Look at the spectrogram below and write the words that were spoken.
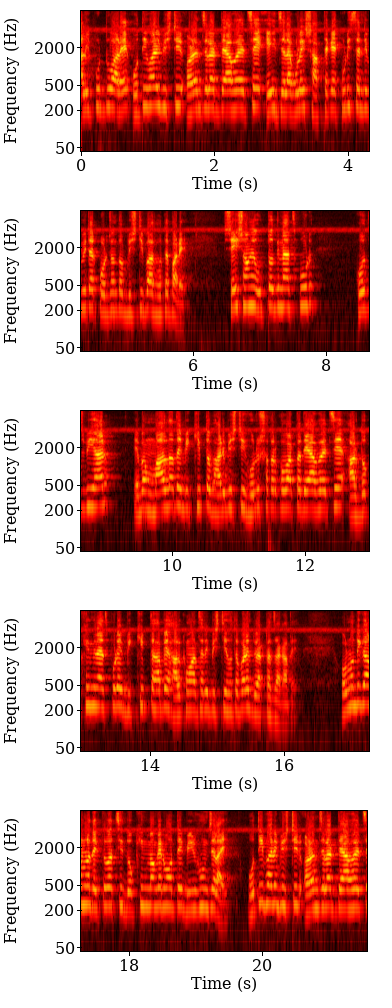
আলিপুরদুয়ারে অতি ভারী বৃষ্টির অরেঞ্জ অ্যালার্ট দেওয়া হয়েছে। এই জেলাগুলির সাত থেকে কুড়ি সেন্টিমিটার পর্যন্ত বৃষ্টিপাত হতে পারে। সেই সঙ্গে উত্তর দিনাজপুর, কোচবিহার এবং মালদাতে বিক্ষিপ্ত ভারী বৃষ্টি, হলুদ সতর্কবার্তা দেওয়া হয়েছে। আর দক্ষিণ দিনাজপুরে বিক্ষিপ্তভাবে হালকা মাঝারি বৃষ্টি হতে পারে দু একটা জায়গাতে। অন্যদিকে আমরা দেখতে পাচ্ছি দক্ষিণবঙ্গের মধ্যে বীরভূম জেলায় অতি ভারী বৃষ্টির অরেঞ্জ অ্যালার্ট দেওয়া হয়েছে,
